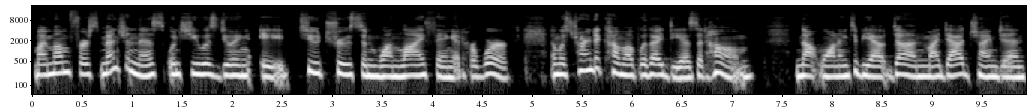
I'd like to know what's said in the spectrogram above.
My mom first mentioned this when she was doing a two truths and one lie thing at her work and was trying to come up with ideas at home. Not wanting to be outdone, my dad chimed in,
